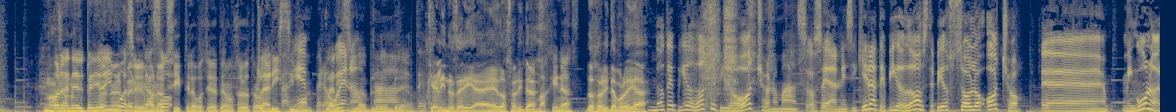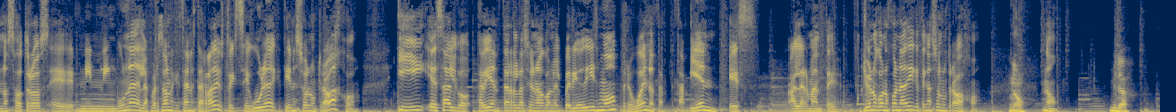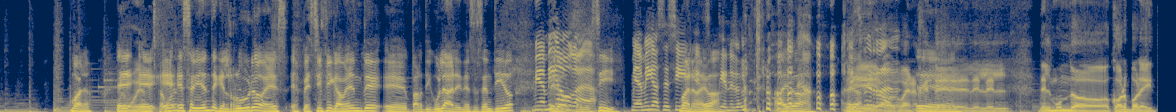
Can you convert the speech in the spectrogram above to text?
No, bueno, en no. el periodismo Bueno, en el es un periodismo caso no existe la posibilidad de tener un solo trabajo. clarísimo. Está bien, pero clarísimo bueno. de pluriempleo. está- Qué lindo sería, ¿eh? Dos ¿Te horitas. imaginas? Dos horitas por día. No te pido dos, te pido ocho nomás. O sea, ni siquiera te pido dos, te pido solo ocho. Eh, ninguno de nosotros, eh, ni ninguna de las personas que están en esta radio, estoy segura de que tiene solo un trabajo. Y es algo, está bien, está relacionado con el periodismo, pero bueno, tam- también es alarmante. Yo no conozco a nadie que tenga solo un trabajo. ¿No? No. Mira. Bueno, eh, bien, eh, bien. es evidente que el rubro es específicamente eh, particular en ese sentido. Mi amiga pero- abogada. Sí. Mi amiga Ceci Bueno, ahí es- va. tiene un trabajo. Ahí va. Es verdad. bueno, Eh. gente del, del- del mundo corporate.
